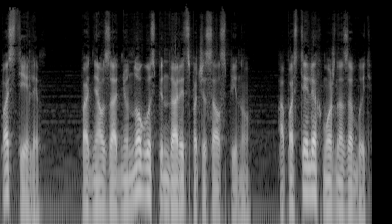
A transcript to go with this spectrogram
постели. Подняв заднюю ногу, спиндарец почесал спину. О постелях можно забыть.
